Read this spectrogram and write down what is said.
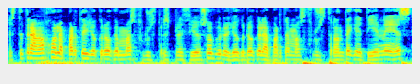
este trabajo, la parte yo creo que más frustra, es precioso, pero yo creo que la parte más frustrante que tiene es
